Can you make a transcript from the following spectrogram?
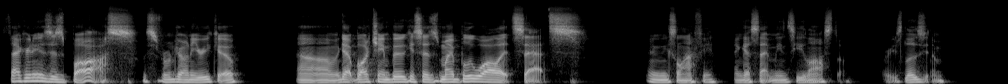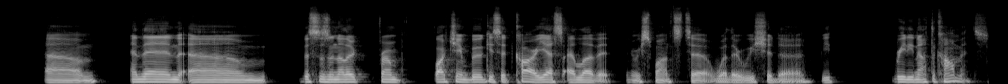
Stacker News is boss. This is from Johnny Rico. Um, we got blockchain book. It says my blue wallet sats, and he's laughing. I guess that means he lost them or he's losing them. Um, and then um, this is another from blockchain book. He said, "Car, yes, I love it." In response to whether we should uh, be reading out the comments.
